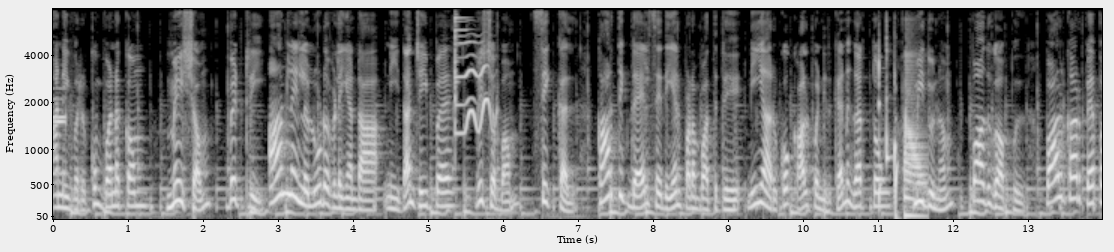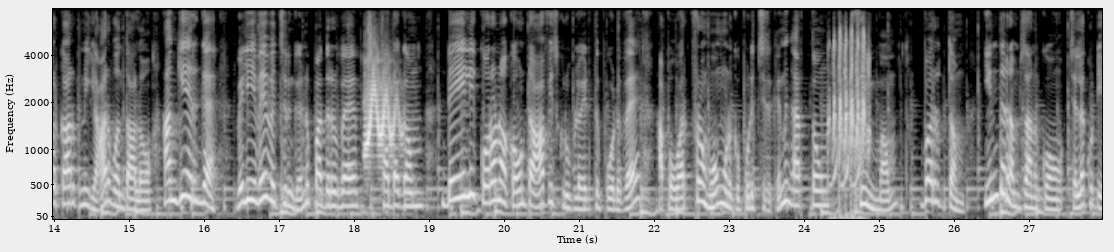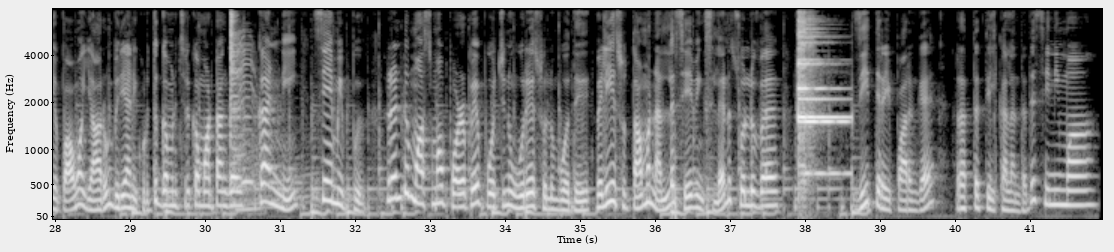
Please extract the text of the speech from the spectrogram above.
அனைவருக்கும் வணக்கம். மேஷம் வெற்றி. ஆன்லைன்ல லூடோ விளையாண்டா நீ தான் ஜெயிப்ப. ரிஷபம் சிக்கல். கார்த்திக் டயல் செய்த ஏன் படம் பார்த்துட்டு நீ யாருக்கோ கால் பண்ணிருக்கன்னு அர்த்தம். மிதுனம் பாதுகாப்பு. பால் கார் பேப்பர் கார்க்குன்னு யார் வந்தாலும் அங்கேயே இருங்க. வெளியவே வச்சிருங்கன்னு பதறுவ. கடகம் டெய்லி கொரோனா கவுண்ட் ஆஃபீஸ் குரூப்ல எடுத்து போடுவ. அப்போ ஒர்க் ஃப்ரம் ஹோம் உனக்கு பிடிச்சிருக்குன்னு அர்த்தம். சிம்மம் வருத்தம். இந்த ரம்ஜானுக்கும் செல்லக்குட்டிய பாவம் யாரும் பிரியாணி கொடுத்து கவனிச்சிருக்க மாட்டாங்க. கண்ணி சேமிப்பு ரெண்டு மாசமா பொழப்பே போச்சுன்னு ஊரே சொல்லும்போது வெளியே சுத்தாம நல்ல சேவிங்ஸ் இல்லைன்னு சொல்லுவ. ஜீ திரை பாருங்க ரத்தத்தில் கலந்தது சினிமா.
